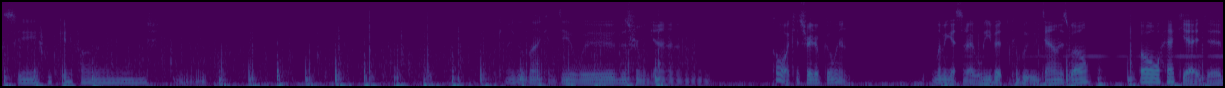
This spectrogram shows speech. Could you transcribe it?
Let's see if we can find. Can I go back and deal with this room again? Oh, I can straight up go in. Let me guess, did I leave it completely down as well? Oh, heck yeah, I did.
